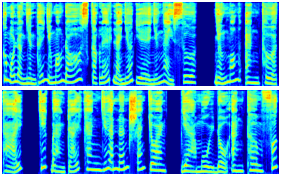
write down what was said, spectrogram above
Cứ mỗi lần nhìn thấy những món đó, Scarlett lại nhớ về những ngày xưa, những món ăn thừa thải, chiếc bàn trải khăn dưới ánh nến sáng choang và mùi đồ ăn thơm phức.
